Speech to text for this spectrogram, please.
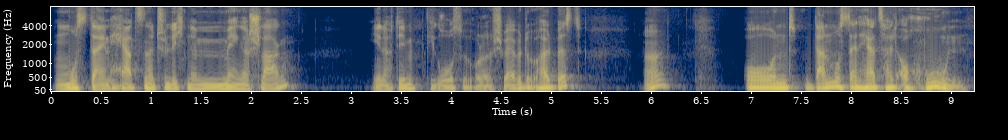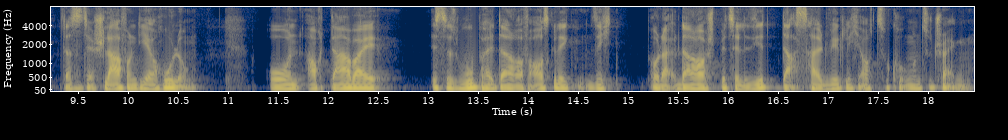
muss dein Herz natürlich eine Menge schlagen. Je nachdem, wie groß oder schwer du halt bist. Und dann muss dein Herz halt auch ruhen. Das ist der Schlaf und die Erholung. Und auch dabei ist das Whoop halt darauf ausgelegt, sich oder darauf spezialisiert, das halt wirklich auch zu gucken und zu tracken.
